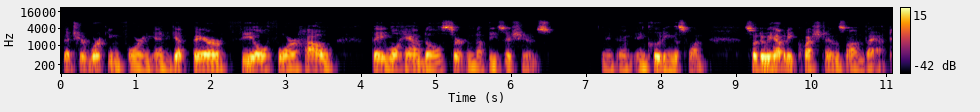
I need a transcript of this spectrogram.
that you're working for and, and get their feel for how they will handle certain of these issues, including this one. So do we have any questions on that?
